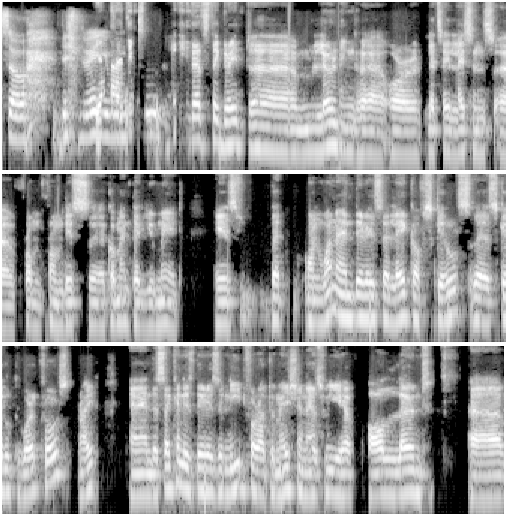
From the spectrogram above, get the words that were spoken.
so this way yeah, you I think, I think, that's the great um, learning uh, or let's say lessons uh, from from this uh, comment that you made is that on one hand there is a lack of skills, uh, skilled workforce, right? And the second is there is a need for automation, as we have all learned uh,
